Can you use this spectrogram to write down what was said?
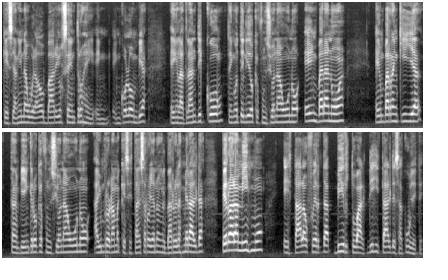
que se han inaugurado varios centros en, en Colombia. En el Atlántico tengo entendido que funciona uno en Baranoa. En Barranquilla también creo que funciona uno, hay un programa que se está desarrollando en el barrio La Esmeralda, pero ahora mismo está la oferta virtual, digital de Sacúdete.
